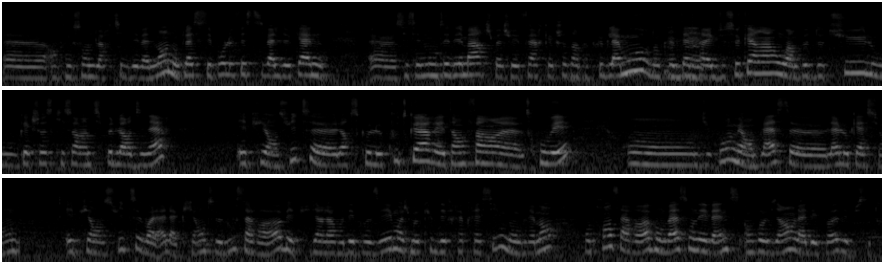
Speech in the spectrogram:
Euh, en fonction de leur type d'événement. Donc là, si c'est pour le festival de Cannes, euh, si c'est une montée des marches, bah, je vais faire quelque chose d'un peu plus glamour, donc euh, peut-être mhm. avec du sequin ou un peu de tulle ou quelque chose qui sort un petit peu de l'ordinaire. Et puis ensuite, lorsque le coup de cœur est enfin trouvé, on, du coup, on met en place la location. Et puis ensuite, voilà, la cliente loue sa robe et puis vient la redéposer. Moi, je m'occupe des frais pressing, donc vraiment, on prend sa robe, on va à son event, on revient, on la dépose et puis c'est tout.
